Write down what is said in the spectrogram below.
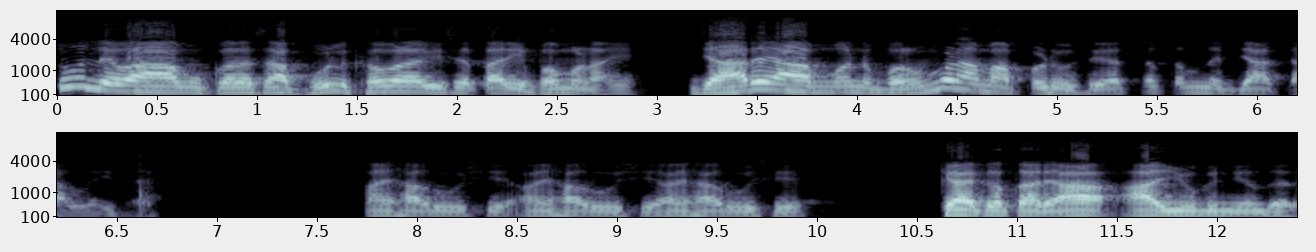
શું લેવા આમ કરે છે? આ ભૂલ ખવડાવી છે તારી ભમણાએ. જ્યારે આ મન ભમણામાં પડ્યું છે એટલે તમને જ્યાં ત્યાં લઈ જાય અહીં હારું છે અહીં હારું છે અહીં હારું છે. ક્યાંક અત્યારે આ આ યુગની અંદર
